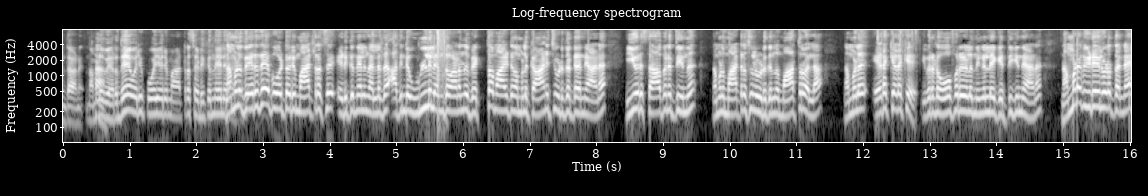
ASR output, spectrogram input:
എന്താണ്? നമ്മൾ വെറുതെ ഒരു പോയി ഒരു മാട്രസ് എടുക്കുന്നതിൽ നമ്മൾ വെറുതെ പോയിട്ട് ഒരു മാട്രസ് എടുക്കുന്നതിൽ നല്ലത് അതിന്റെ ഉള്ളിൽ എന്തോ ആണെന്ന് വ്യക്തമായിട്ട് നമ്മൾ കാണിച്ചു കൊടുത്തിട്ട് തന്നെയാണ് ഈ ഒരു സ്ഥാപനത്തിൽ നിന്ന് നമ്മൾ മാട്രസുകൾ കൊടുക്കുന്നത് മാത്രമല്ല നമ്മൾ ഇടയ്ക്കിടയ്ക്ക് ഇവരുടെ ഓഫറുകൾ നിങ്ങളിലേക്ക് എത്തിക്കുന്നതാണ്. നമ്മുടെ വീഡിയോയിലൂടെ തന്നെ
